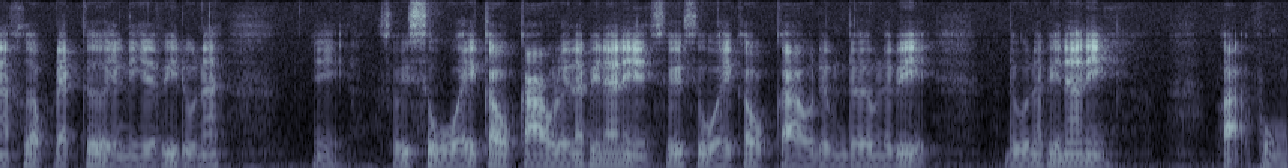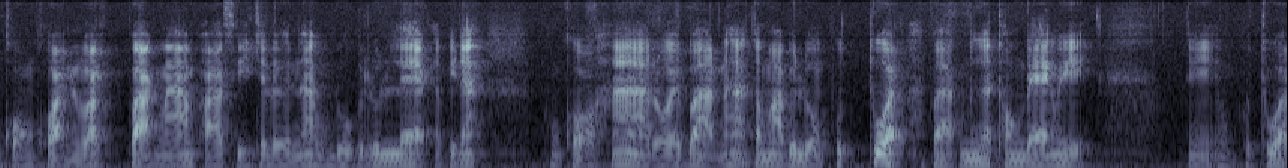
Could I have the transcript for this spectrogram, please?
นะเคลือบแบล็กเกอร์อย่างนี้เลยพี่ดูนะนี่สวยๆเก่าๆเลยนะพี่นะนี่ สวยๆเก่าๆเดิมๆเลยพี่ ดูนะพี่นะนี่ พระผงของขวัญวัดปากน้ำภาษีเจริญนะ ผมดูเป็นรุ่นแรกนะพี่นะ ผมขอห้าร้อยบาทนะฮะต่อมาเป็นหลวงพุทธทวดปากเนื้อทองแดงพี่นี่หลวงพุทธทวด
